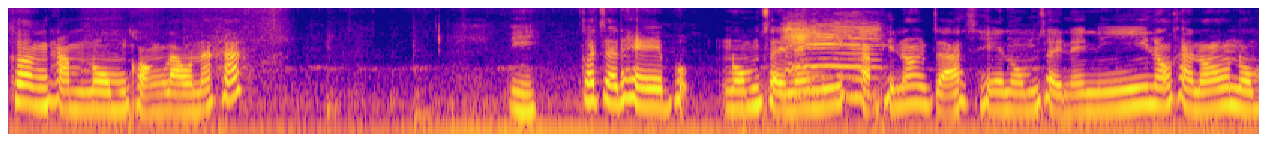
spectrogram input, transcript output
เครื่องทำนมของเรานะคะ นี่ก็จะเทนมใส่ในนี้ค่ะ พี่น้องจ๋าเทนมใส่ในนี้เนาะค่ะน้องนม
